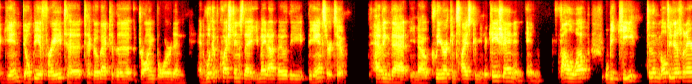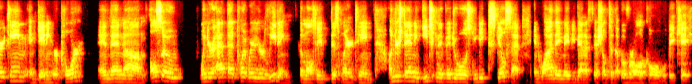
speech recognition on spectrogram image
Again, don't be afraid to to go back to the drawing board and and look up questions that you might not know the the answer to. Having that, you know, clear, concise communication and, and follow up will be key to the multidisciplinary team in gaining rapport and then um, also, when you're at that point where you're leading, the multidisciplinary team, understanding each individual's unique skill set and why they may be beneficial to the overall goal will be key.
